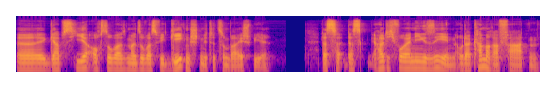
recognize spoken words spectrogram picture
äh, gab es hier auch sowas, mal sowas wie Gegenschnitte zum Beispiel. Das, das hatte ich vorher nie gesehen. Oder Kamerafahrten.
